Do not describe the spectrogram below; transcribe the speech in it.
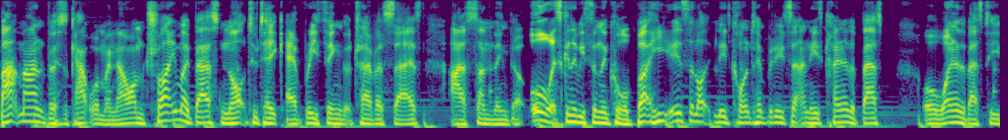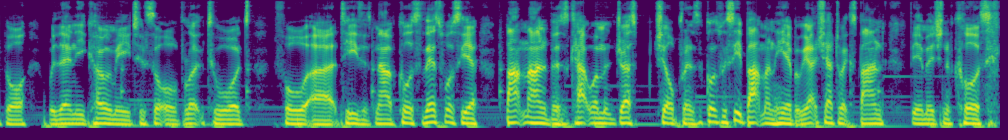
Batman versus Catwoman. Now I'm trying my best not to take everything that Trevor says as something that, oh, it's going to be something cool, but he is a lot lead content producer, and he's kind of the best or one of the best people within Ecomi to sort of look towards for uh, teasers. Now, of course, this was here Batman versus Catwoman, just chill prince. Of course, we see Batman here, but we actually have to expand the image, and of course,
